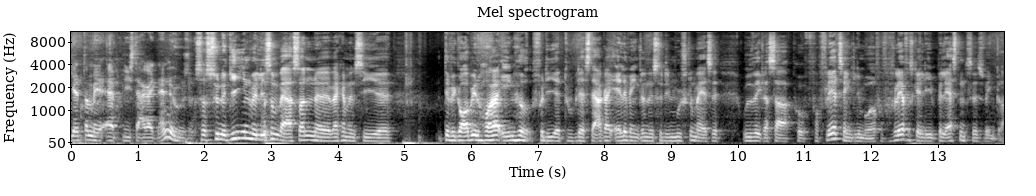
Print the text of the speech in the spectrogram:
hjælpe dig med at blive stærkere i den anden øvelse. Så synergien vil ligesom være sådan, øh, hvad kan man sige, øh, det vil gå op i en højere enhed, fordi at du bliver stærkere i alle vinklerne, så din muskelmasse udvikler sig på, på flere tænkelige måder, for flere forskellige belastningsvinkler.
